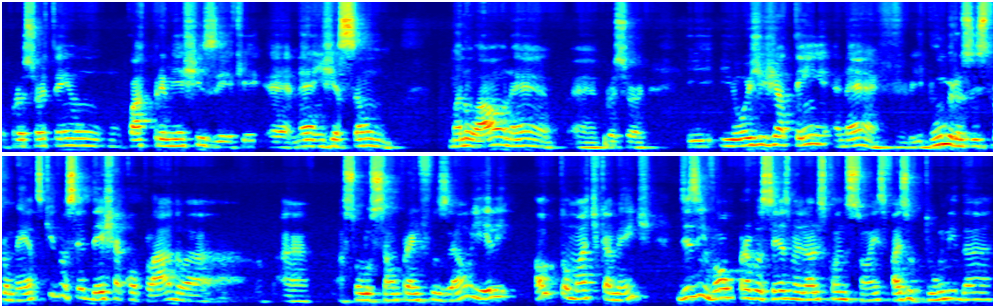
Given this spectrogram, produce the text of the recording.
o, professor tem um, um 4 Premier XZ, que é né, injeção manual, né, é, professor? E, e, hoje já tem né, inúmeros instrumentos que você deixa acoplado a, a, a solução para infusão e ele automaticamente desenvolve para você as melhores condições, faz o tune da,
